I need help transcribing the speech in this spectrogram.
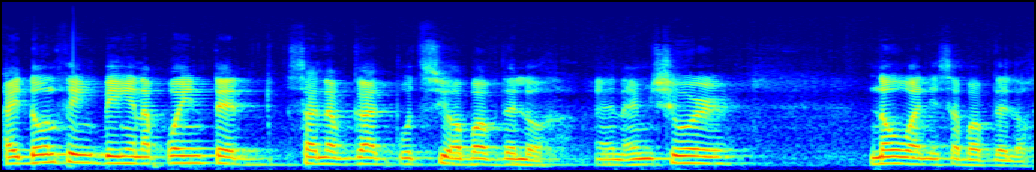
I don't think being an appointed son of God puts you above the law. And I'm sure no one is above the law.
